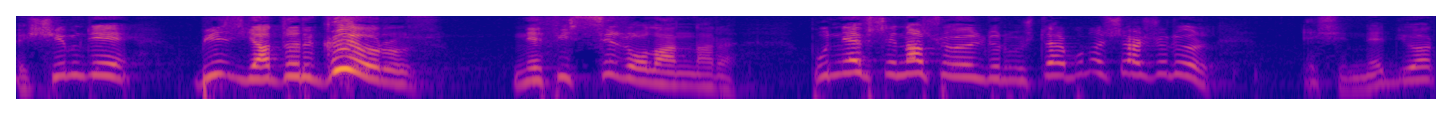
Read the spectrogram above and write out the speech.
E şimdi biz yadırgıyoruz nefissiz olanları. Bu nefsi nasıl öldürmüşler buna şaşırıyoruz. E şimdi ne diyor?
